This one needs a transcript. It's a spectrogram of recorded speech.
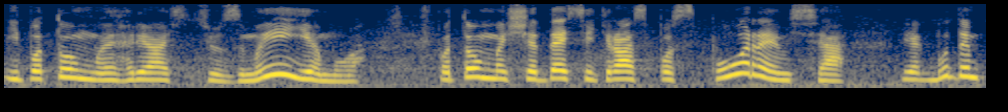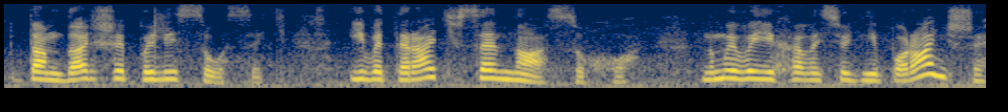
і потім ми грязь цю змиємо. Потім ми ще 10 разів поспоримося, як будемо там далі пилісосити. І витирати все насухо. Ну, ми виїхали сьогодні пораньше,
